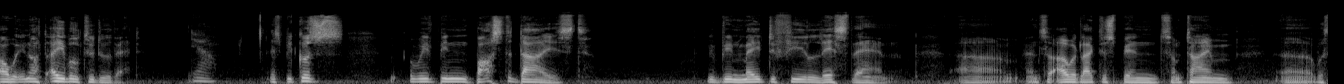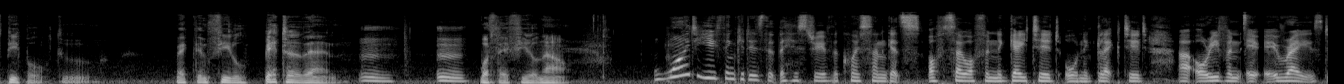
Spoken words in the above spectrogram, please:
are we not able to do that? Yeah. It's because we've been bastardized. We've been made to feel less than. Um, and so I would like to spend some time uh, with people to make them feel better than what they feel now. Why do you think it is that the history of the Khoisan gets off so often negated or neglected uh, or even erased?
